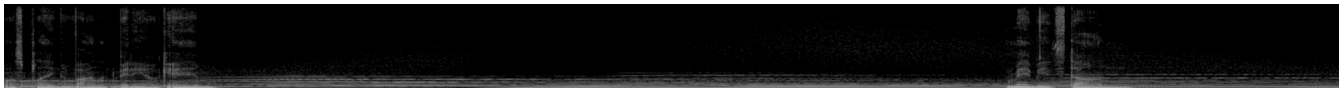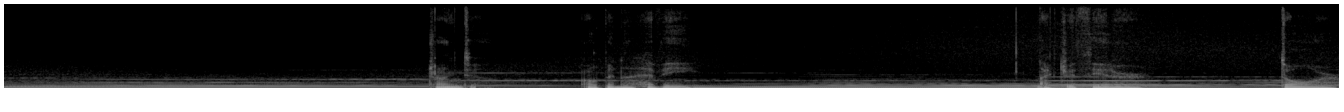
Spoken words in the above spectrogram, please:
Whilst playing a violent video game. Maybe it's done. Trying to open a heavy lecture theater door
